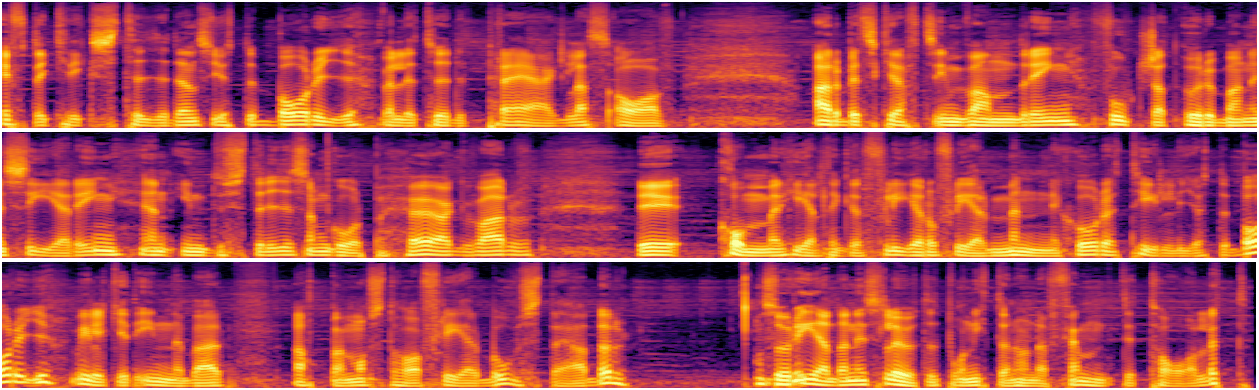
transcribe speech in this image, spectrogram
efterkrigstidens Göteborg väldigt tydligt präglas av arbetskraftsinvandring, fortsatt urbanisering, en industri som går på högvarv. Det kommer helt enkelt fler och fler människor till Göteborg, vilket innebär att man måste ha fler bostäder. Så redan i slutet på 1950-talet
